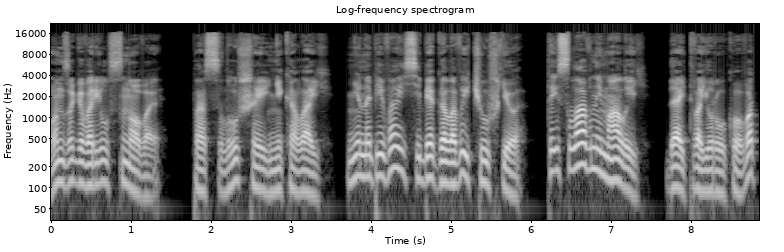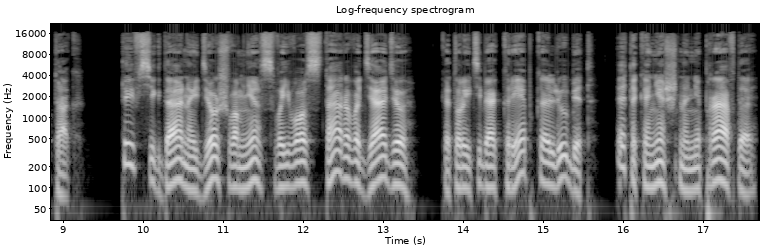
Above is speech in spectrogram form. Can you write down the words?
Он заговорил снова. «Послушай, Николай, не набивай себе головы чушью. Ты славный малый. Дай твою руку, вот так. Ты всегда найдешь во мне своего старого дядю, который тебя крепко любит. Это, конечно, неправда.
